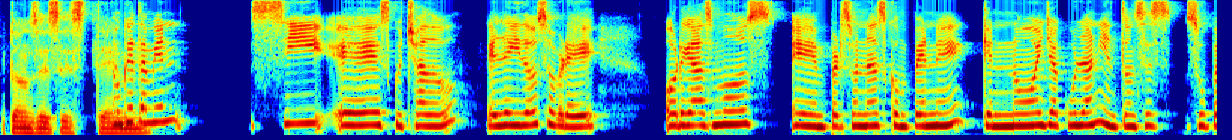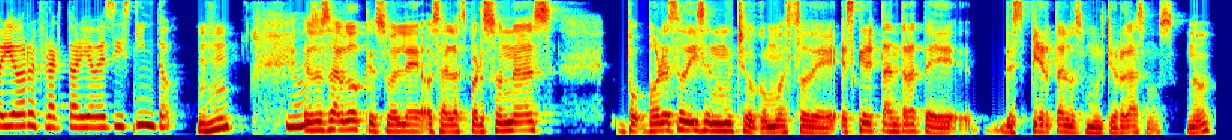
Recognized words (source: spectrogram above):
Entonces, este... Aunque también sí he escuchado, he leído sobre orgasmos en personas con pene que no eyaculan y entonces su periodo refractario es distinto. Eso es algo que suele, o sea, las personas por, eso dicen mucho como esto de es que el tantra te despierta los multiorgasmos, ¿no?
